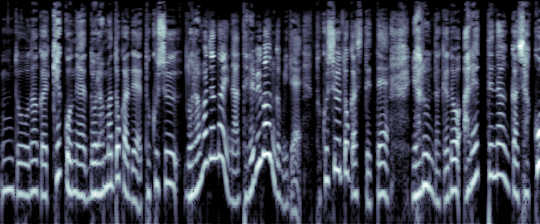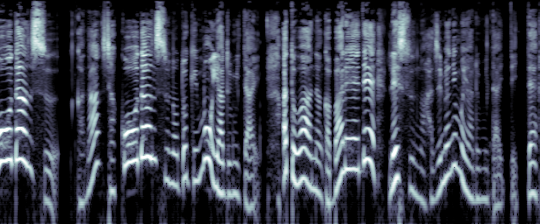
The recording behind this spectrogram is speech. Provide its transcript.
うんとなんか結構ねドラマとかで特集ドラマじゃないなテレビ番組で特集とかしててやるんだけどあれってなんか社交ダンスかな？社交ダンスの時もやるみたい。あとはなんかバレエでレッスンの初めにもやるみたいって言って。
